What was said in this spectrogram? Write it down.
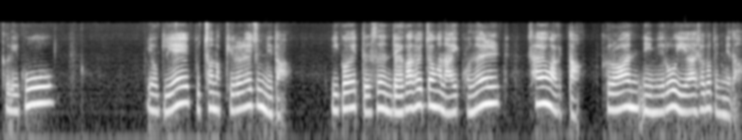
그리고 여기에 붙여넣기를 해줍니다. 이거의 뜻은 내가 설정한 아이콘을 사용하겠다. 그러한 의미로 이해하셔도 됩니다.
